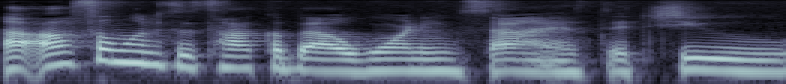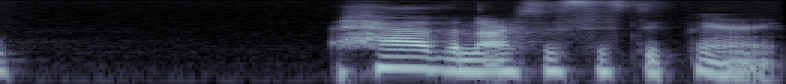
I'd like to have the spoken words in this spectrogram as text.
I also wanted to talk about warning signs that you have a narcissistic parent.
